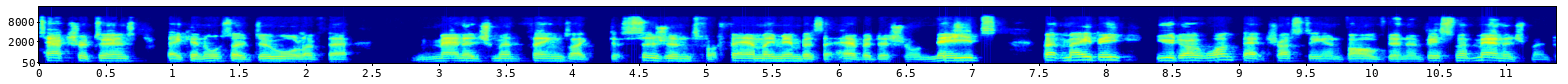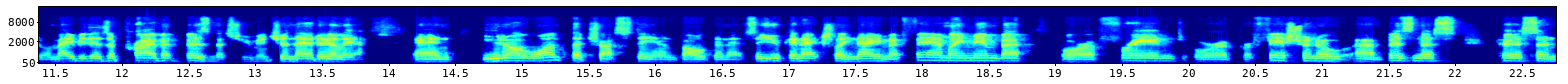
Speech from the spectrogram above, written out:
tax returns. They can also do all of the management things like decisions for family members that have additional needs. But maybe you don't want that trustee involved in investment management, or maybe there's a private business. You mentioned that earlier, and you don't want the trustee involved in that. So you can actually name a family member or a friend or a professional uh, business person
